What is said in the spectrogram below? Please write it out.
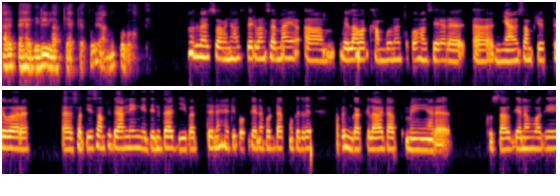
හරි පැහැදිලි ඉලක්කයක් ඇතුළේ යන්න පුළුවන්. හොඳයි ස්වාමීන් වහන්සේ දරුවන් සර්ණයි වෙලාවක් හම්බුනොත් වහන්සේ අර ඥාන සම්ප්‍රයුක්තව අර සතිය සම්ප්‍රදානයෙන් එදිනදා ජීවත් වෙන හැටි ගැන පොඩ්ඩක් මොකද අපි හුඟක් වෙලාවට මේ අර කුසල් ගැනම් වගේ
